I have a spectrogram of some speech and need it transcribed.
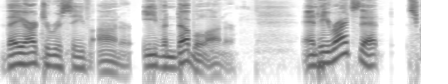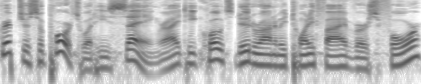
they are to receive honor, even double honor. And he writes that Scripture supports what he's saying, right? He quotes Deuteronomy 25, verse 4,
